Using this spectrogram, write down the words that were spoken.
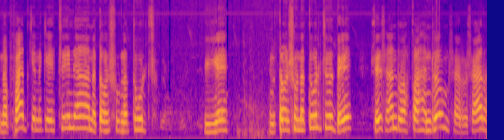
Navadika ny ankehitriny a, nataony soa natolotra, ie, nataony soa natolotra io dia izay izany no ahafahan'ireo mizarazara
